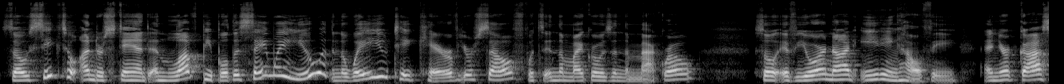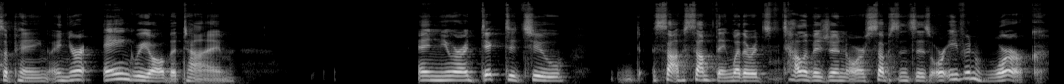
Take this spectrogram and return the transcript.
So seek to understand and love people the same way you would, and the way you take care of yourself. What's in the micro is in the macro. So if you're not eating healthy and you're gossiping and you're angry all the time, and you're addicted to something, whether it's television or substances or even work,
